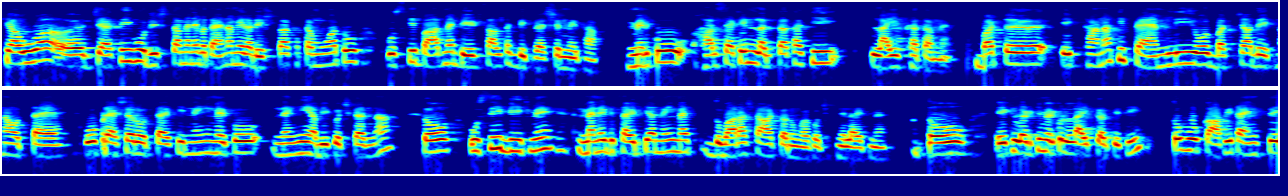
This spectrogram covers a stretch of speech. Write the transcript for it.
क्या हुआ? जैसे ही वो रिश्ता मैंने बताया ना, मेरा रिश्ता खत्म हुआ तो उसके बाद मैं डेढ़ साल तक डिप्रेशन में था। मेरे को हर सेकेंड लगता था कि लाइफ खत्म है। बट एक था ना कि फैमिली और बच्चा देखना होता है, वो प्रेशर होता है कि नहीं, मेरे को नहीं अभी कुछ करना। तो उसी बीच में मैंने डिसाइड किया नहीं मैं दोबारा स्टार्ट करूँगा कुछ अपनी लाइफ में। तो एक लड़की मेरे को लाइक करती थी तो वो काफ़ी टाइम से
